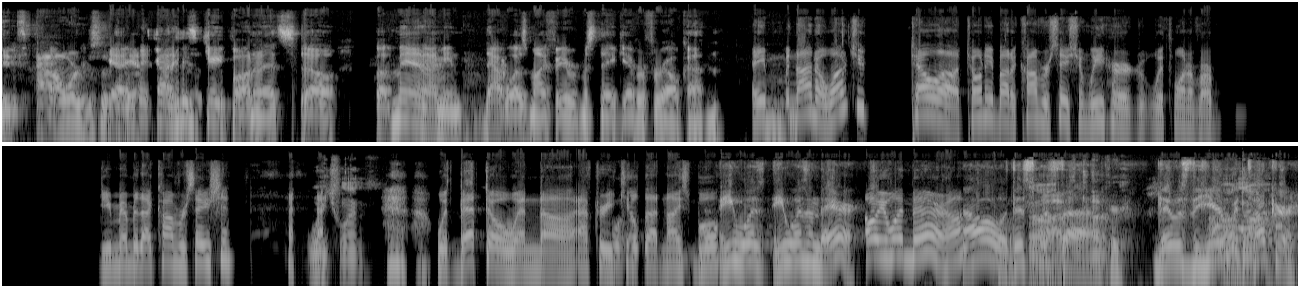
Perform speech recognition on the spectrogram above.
it's ours. yeah, it's got his cape on it. So, but man, I mean, that was my favorite mistake ever for elk hunting. Hey. Manano, why don't you tell uh, Tony about a conversation we heard with one of our. Do you remember that conversation? Which one? with Beto when uh, after he killed that nice bull. He was he wasn't there. Oh, he wasn't there, huh? No, this No, was that the was Tucker. There was the year Oh, with no. Tucker.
